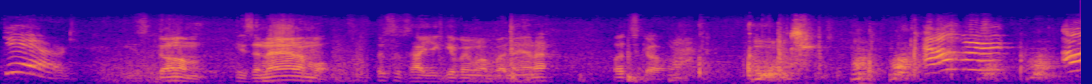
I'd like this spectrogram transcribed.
scared. He's dumb. He's an animal. This is how you give him a banana. Let's go. Albert! Oh,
